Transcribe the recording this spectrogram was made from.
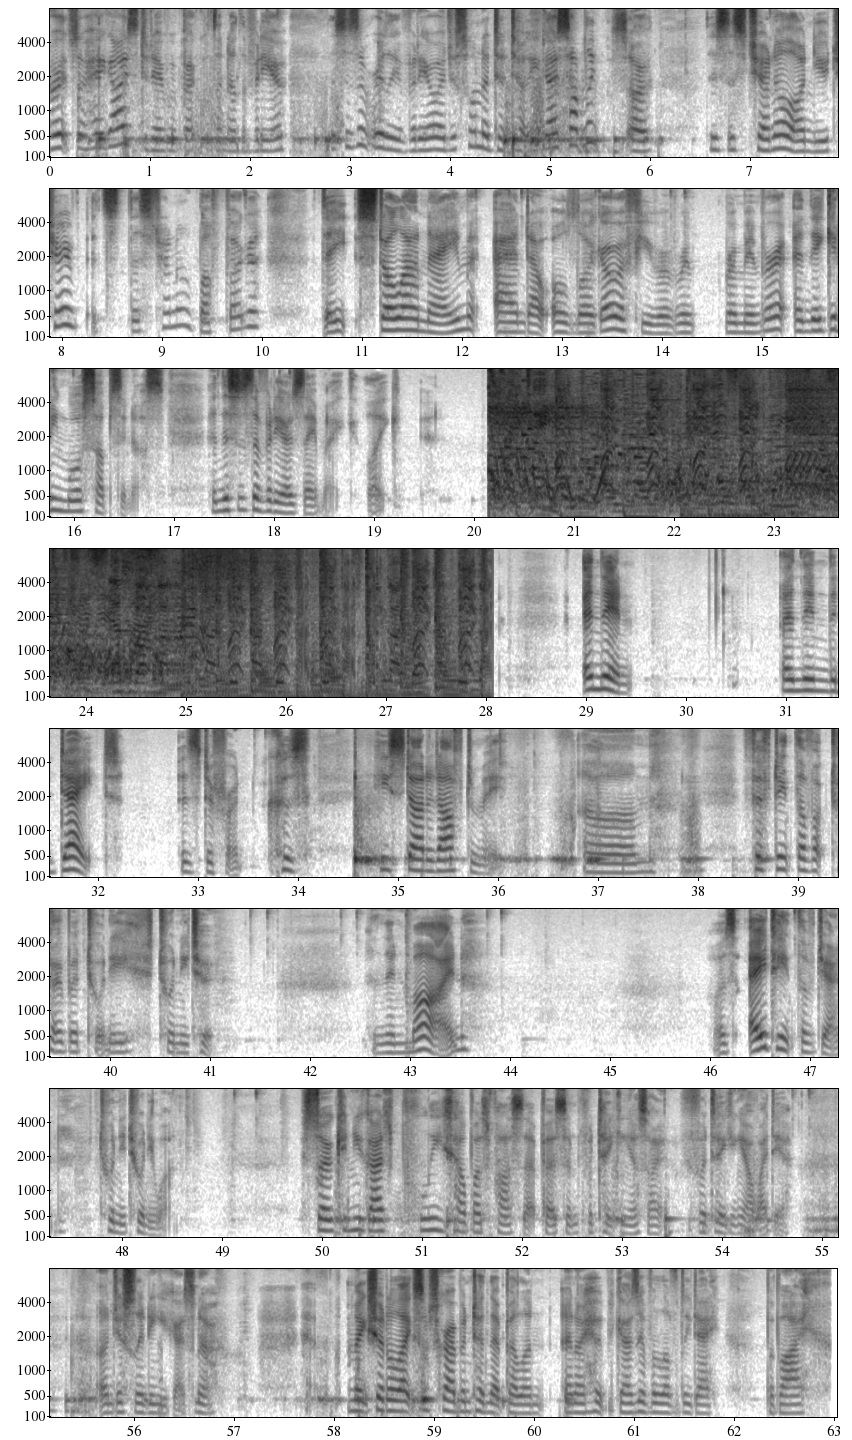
Alright, so hey guys, today we're back with another video. This isn't really a video, I just wanted to tell you guys something. So, there's this channel on YouTube, it's this channel, Buff Burger. They stole our name and our old logo, if you re remember it, and they're getting more subs than us. And this is the videos they make. Like, and then and then the date is different because he started after me um 15th of october 2022 and then mine was 18th of jan 2021 so can you guys please help us pass that person for taking us for taking our idea? I'm just letting you guys know Make sure to like, subscribe, and turn that bell on. And I hope you guys have a lovely day. Bye bye.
